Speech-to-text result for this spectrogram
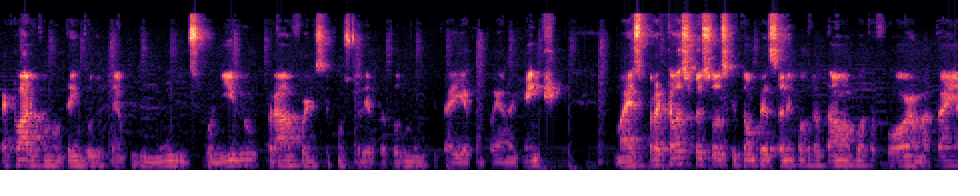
É claro que não tenho todo o tempo do mundo disponível para fornecer consultoria para todo mundo que está aí acompanhando a gente. Mas para aquelas pessoas que estão pensando em contratar uma plataforma, tá em,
